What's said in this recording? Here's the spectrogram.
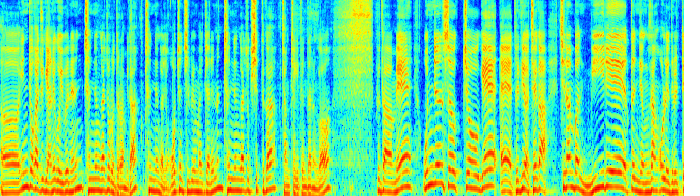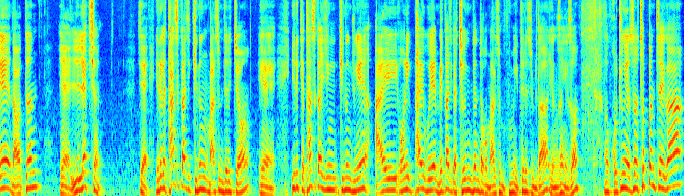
어, 인조 가죽이 아니고 이번에는 천연 가죽으로 들어갑니다. 천연 가죽 5,700만짜리는 천연 가죽 시트가 장착이 된다는 거. 그 다음에 운전석 쪽에 예, 드디어 제가 지난번 미래의 어떤 영상 올려드릴 때 나왔던 예, 릴렉션 이제 이렇게 다섯 가지 기능 말씀드렸죠. 예. 이렇게 다섯 가지 기능 중에 아이오닉 5에 몇 가지가 적용된다고 말씀 분명히 드렸습니다. 영상에서. 어, 그 중에서 첫 번째가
